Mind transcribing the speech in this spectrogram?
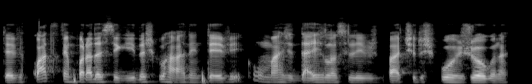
teve quatro temporadas seguidas que o Harden teve com mais de 10 lances livres batidos por jogo, né?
